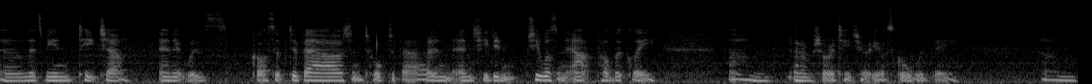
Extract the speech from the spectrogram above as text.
a lesbian teacher, and it was gossiped about and talked about, and, and she didn't she wasn't out publicly, um, and I'm sure a teacher at your school would be. Um,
